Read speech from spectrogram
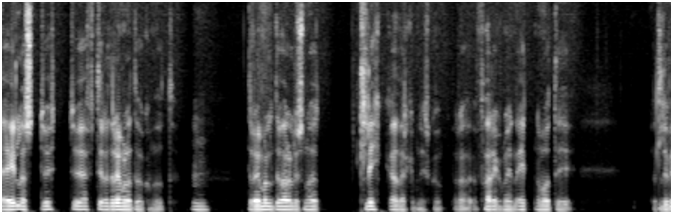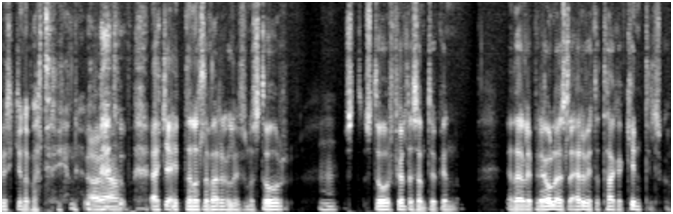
eiginlega stuttu eftir að Draumalandi var komið út. Mm. Draumalandi var alveg svona klikkað verkefni sko, bara fara einhvern veginn einn á móti öllu virkjunabatterín Já, já. ekki einn, það náttúrulega var alveg svona stór Mm. st- stór fjöldasamtök en, en það er alveg brjálæðislega erfitt að taka kindil sko,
